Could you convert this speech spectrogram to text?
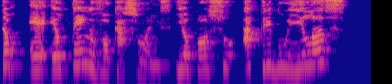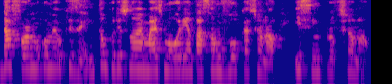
Então, é, eu tenho vocações e eu posso atribuí-las da forma como eu quiser. Então, por isso, não é mais uma orientação vocacional, e sim profissional.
